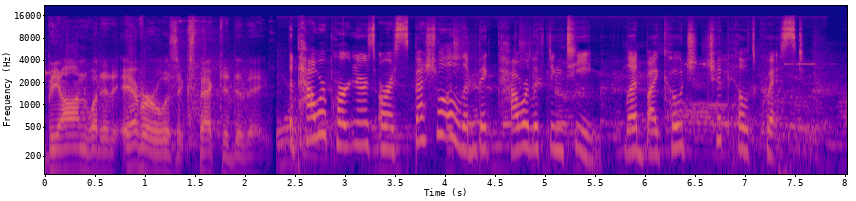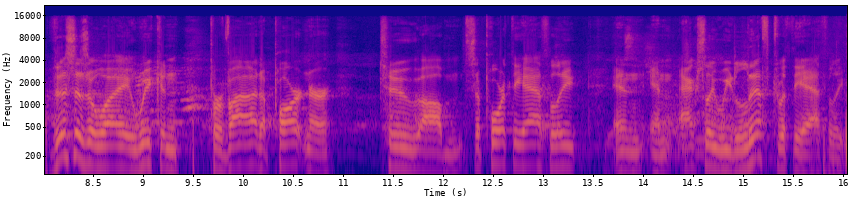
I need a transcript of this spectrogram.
beyond what it ever was expected to be. The Power Partners are a Special Olympic powerlifting team led by coach Chip Hiltquist. This is a way we can provide a partner to um, support the athlete, and, and actually we lift with the athlete,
